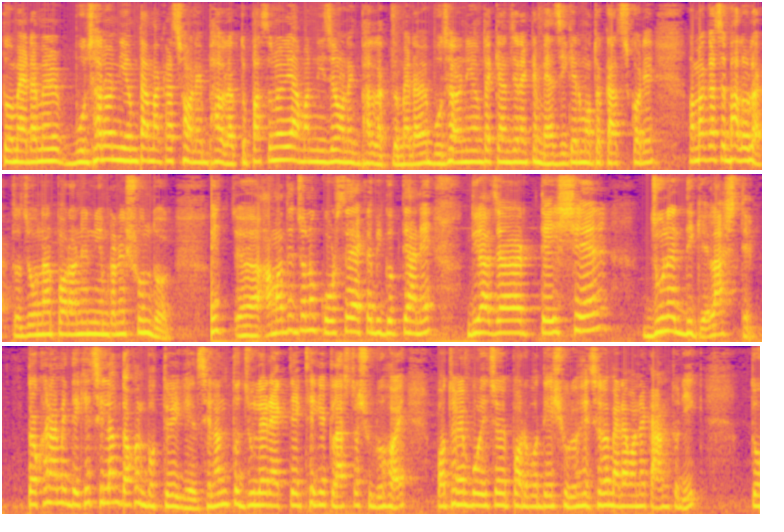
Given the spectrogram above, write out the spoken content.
তো ম্যাডামের বোঝানোর নিয়মটা আমার কাছে অনেক ভালো লাগতো। পার্সোনালি আমার নিজের অনেক ভালো লাগতো। ম্যাডামের বোঝানোর নিয়মটা কেন যেন একটা ম্যাজিকের মতো কাজ করে, আমার কাছে ভালো লাগতো যে ওনার পড়ানোর নিয়মটা অনেক সুন্দর। আমাদের জন্য কোর্সের একটা বিজ্ঞপ্তি আনে দুই হাজার তেইশের জুনের দিকে লাস্টে তখন আমি দেখেছিলাম, তখন ভর্তি হয়ে গিয়েছিলাম। তো জুলের এক তারিখ থেকে ক্লাসটা শুরু হয়। প্রথমে পরিচয় পর্ব দিয়ে শুরু হয়েছিল ম্যাডাম অনেক আন্তরিক। তো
